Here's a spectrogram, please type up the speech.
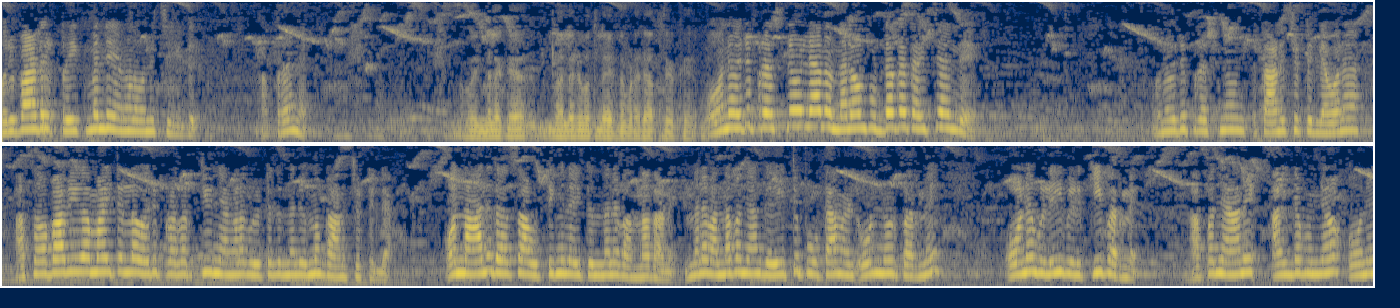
ഒരുപാട് ട്രീറ്റ്മെന്റ് ഞങ്ങൾ ഓന് ചെയ്ത്. അത്ര തന്നെ അപ്പൊ നല്ല രൂപത്തിലായിരുന്നു ഇവിടെ രാത്രിയൊക്കെ. ഓനൊരു പ്രശ്നവുമില്ലാതെ ഇന്നലെ ഓൻ ഫുഡൊക്കെ കഴിച്ചല്ലേ ഓനൊരു പ്രശ്നവും കാണിച്ചിട്ടില്ല. ഓന് അസ്വാഭാവികമായിട്ടുള്ള ഒരു പ്രവൃത്തിയും ഞങ്ങളെ വീട്ടിൽ ഇന്നലെ ഒന്നും കാണിച്ചിട്ടില്ല. ഓൻ നാല് ദിവസം ഔട്ടിങ്ങിലായിട്ട് ഇന്നലെ വന്നതാണ്. ഇന്നലെ വന്നപ്പോ ഞാൻ ഗേറ്റ് പൂട്ടാൻ വേണ്ടി ഓളിനോട് പറഞ്ഞ് ഓനെ വിളി വിളിക്കി പറഞ്ഞ്. അപ്പൊ ഞാൻ അതിന്റെ മുന്നേ ഓന്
